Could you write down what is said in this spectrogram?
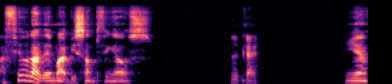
I feel like there might be something else. Okay. Yeah.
